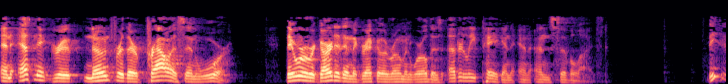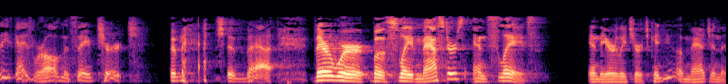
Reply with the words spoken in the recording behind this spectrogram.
an ethnic group known for their prowess in war. They were regarded in the Greco-Roman world as utterly pagan and uncivilized. These, these guys were all in the same church. Imagine that. There were both slave masters and slaves in the early church. Can you imagine the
